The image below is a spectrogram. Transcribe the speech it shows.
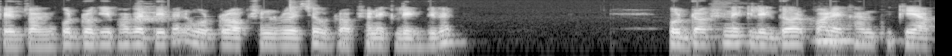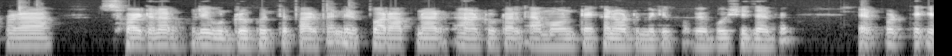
পেজ লগইন উড্রো কীভাবে দিবেন? উড্রো অপশন রয়েছে উড্রো অপশনে ক্লিক দিবেন। উড্রো অপশনে ক্লিক দেওয়ার পর এখান থেকে আপনারা ছয় ডলার হলে উড্রো করতে পারবেন। এরপর আপনার টোটাল অ্যামাউন্ট এখানে অটোমেটিক ভাবে বসে যাবে। এরপর থেকে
